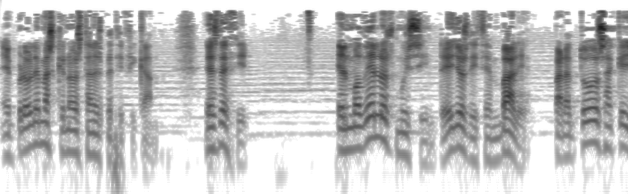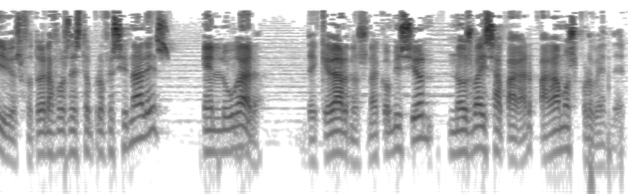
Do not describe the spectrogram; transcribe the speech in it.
El problema es que no lo están especificando. Es decir, el modelo es muy simple. Ellos dicen, vale, para todos aquellos fotógrafos de estos profesionales, en lugar de quedarnos una comisión, nos vais a pagar, pagamos por vender.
